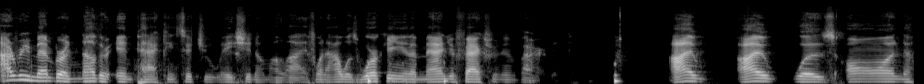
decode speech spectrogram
I remember another impacting situation in my life when I was working in a manufacturing environment. I I was on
